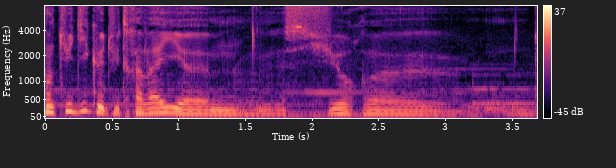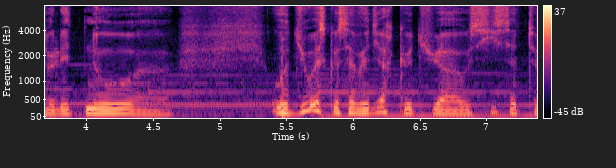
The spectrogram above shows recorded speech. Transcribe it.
Quand tu dis que tu travailles euh, sur euh, de l'ethno euh, audio, est-ce que ça veut dire que tu as aussi cette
